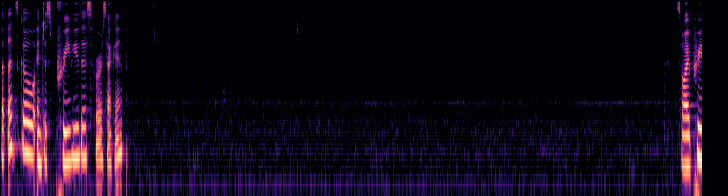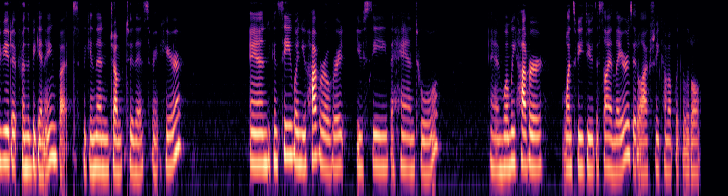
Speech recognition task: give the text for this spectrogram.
But let's go and just preview this for a second. So I previewed it from the beginning, but we can then jump to this right here. And you can see when you hover over it, you see the hand tool. And when we hover, once we do the slide layers, it'll actually come up with a little,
